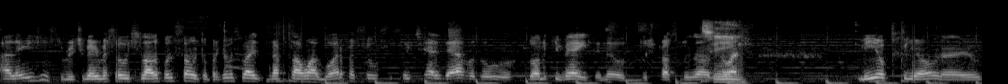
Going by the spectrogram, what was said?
além disso, o Rich Grant vai ser o titular da posição, então pra que você vai draftar um agora pra ser o suficiente reserva do, do ano que vem, entendeu? Dos próximos anos. Sim. Eu acho minha opinião, né? Eu,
